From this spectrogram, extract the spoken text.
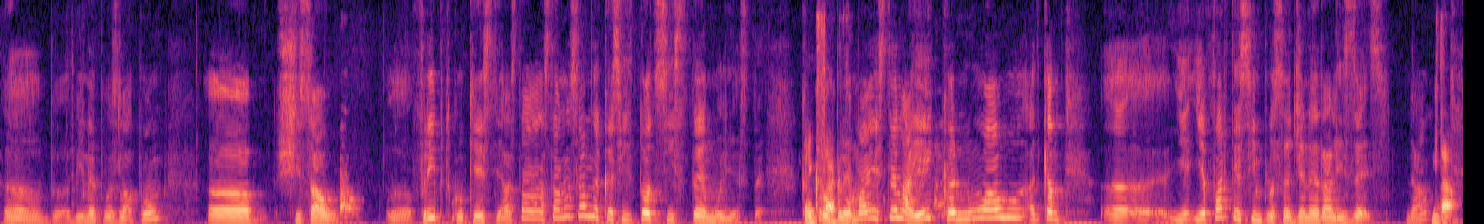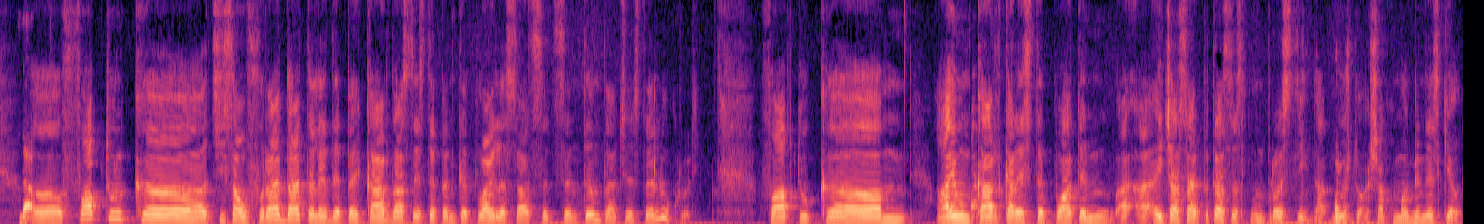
uh, bine pus la punct uh, și sau uh, fript cu chestia asta, asta nu înseamnă că tot sistemul este. Că exact. problema este la ei că nu au, adică uh, e, e foarte simplu să generalizezi. Da? Da, da. Uh, faptul că ți s-au furat datele de pe card, asta este pentru că tu ai lăsat să ți se întâmple aceste lucruri. Faptul că um, ai un card care este poate, aici s-ar putea să spun prostii, dar nu știu, așa cum mă gândesc eu.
